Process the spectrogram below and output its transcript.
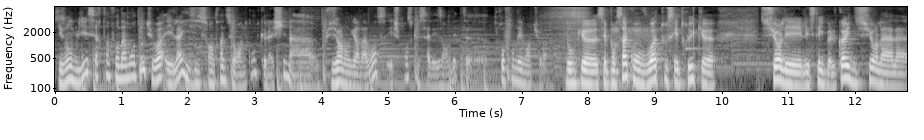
qu'ils ont oublié certains fondamentaux, tu vois. Et là, ils sont en train de se rendre compte que la Chine a plusieurs longueurs d'avance et je pense que ça les embête euh, profondément, tu vois. Donc, euh, c'est pour ça qu'on voit tous ces trucs. euh, sur les, stablecoins, sur la,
